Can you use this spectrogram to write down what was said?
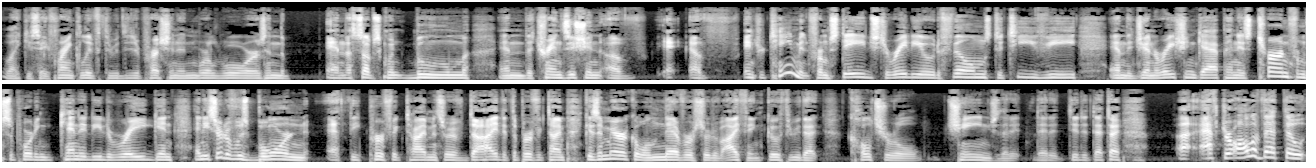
like you say, Frank lived through the Depression and World Wars and the and the subsequent boom and the transition of of entertainment from stage to radio to films to TV and the generation gap and his turn from supporting Kennedy to Reagan. And he sort of was born at the perfect time and sort of died at the perfect time because America will never sort of, I think, go through that cultural change that it, that it did at that time. Uh, after all of that, though,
